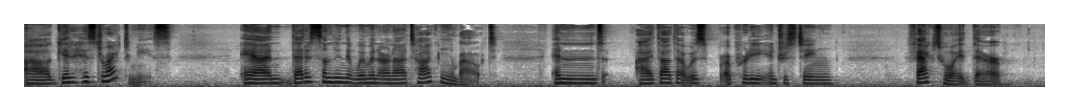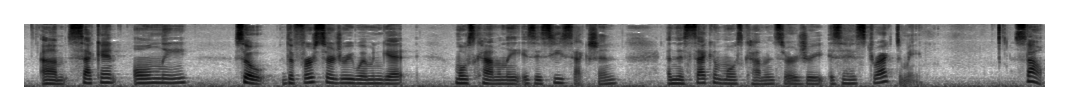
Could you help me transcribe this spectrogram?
uh, get hysterectomies. And that is something that women are not talking about. And I thought that was a pretty interesting factoid there. Um, second, only so the first surgery women get most commonly is a C section, and the second most common surgery is a hysterectomy. So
